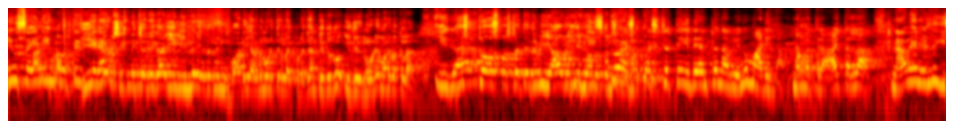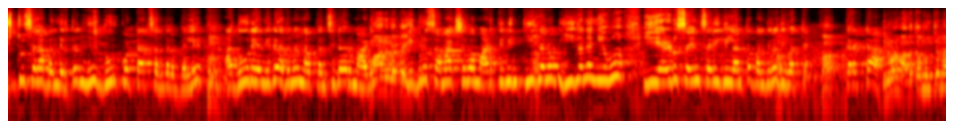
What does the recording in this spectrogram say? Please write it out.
ನೀವು ಸೈನಿಂಗ್. ಕೊಟ್ಟಿರ್ತೀರಾ? ಸಿಗ್ನೇಚರ್ ಈಗ ಇಲ್ಲಿ ಇಲ್ಲೇ ಎದುರು ನಿಮ್ಗೆ ಬಾಡಿ ಎರಡು ನೋಡ್ತಿರಲ್ಲ ಪ್ರೆಸೆಂಟ್ ಇದ್ದು ಇದು ನೋಡೇ ಮಾಡ್ಬೇಕಲ್ಲ. ಈಗ ಇಷ್ಟು ಅಸ್ಪಷ್ಟತೆ ಇದ್ರಿ ಯಾವ ರೀತಿ ನೀವು ಅಸ್ಪಷ್ಟತೆ ಇದೆ ಅಂತ ನಾವೇನು ಮಾಡಿಲ್ಲ. ನಮ್ಮ ಹತ್ರ ಆಯ್ತಲ್ಲ? ನಾವೇನ್ ಹೇಳಿದ್ರು ಇಷ್ಟು ಸಲ ಬಂದಿರ್ತದೆ ನೀವು ದೂರ ಕೊಟ್ಟಾದ ಸಂದರ್ಭದಲ್ಲಿ ಆ ದೂರ ಏನಿದೆ ಅದನ್ನ ನಾವು ಕನ್ಸಿಡರ್ ಮಾಡಿ ಇಬ್ರು ಸಮಾಕ್ಷಮ ಮಾಡ್ತೀವಿ ಅಂತ ಈಗ ಈಗನೇ ನೀವು ಈ ಎರಡು ಸೈನ್ ಸರಿಗಿಲ್ಲ ಅಂತ ಬಂದಿರೋದು ಇವತ್ತೆ. ಕರೆಕ್ಟಾ? ಇಲ್ಲ ಮೇಡಮ್ ಅದಕ್ಕೆ ಮುಂಚೆ ನಾ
